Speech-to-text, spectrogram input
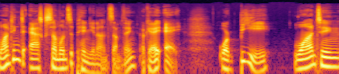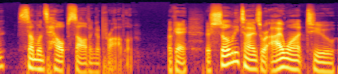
wanting to ask someone's opinion on something, okay? A. Or B, wanting someone's help solving a problem. Okay. There's so many times where I want to,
